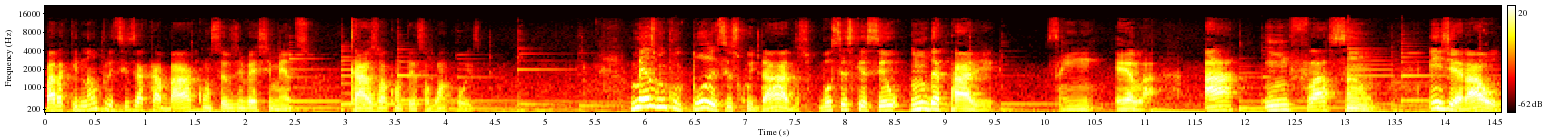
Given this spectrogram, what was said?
para que não precise acabar com seus investimentos caso aconteça alguma coisa. Mesmo com todos esses cuidados, você esqueceu um detalhe. Sim, ela, a inflação. Em geral,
